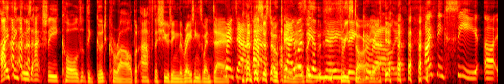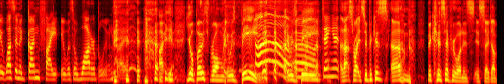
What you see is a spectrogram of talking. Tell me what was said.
I think it was actually called the Good Corral, but after the shooting, the ratings went down. Went down. and it's Ah. just okay. Yeah, it was it's the like amazing three star. yeah. corral. Yeah. I think C, uh, it wasn't a gunfight, it was a water balloon fight. Uh, yeah. You're both wrong. It was B. it was B. Oh, dang it. That's right. So because um, because everyone is is so dumb.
